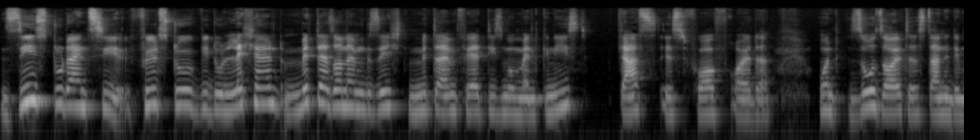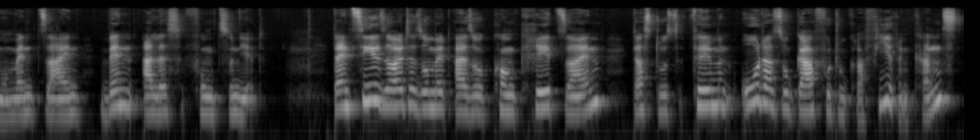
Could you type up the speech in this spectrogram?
Siehst du dein Ziel? Fühlst du, wie du lächelnd mit der Sonne im Gesicht mit deinem Pferd diesen Moment genießt? Das ist Vorfreude. Und so sollte es dann in dem Moment sein, wenn alles funktioniert. Dein Ziel sollte somit also konkret sein, dass du es filmen oder sogar fotografieren kannst.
